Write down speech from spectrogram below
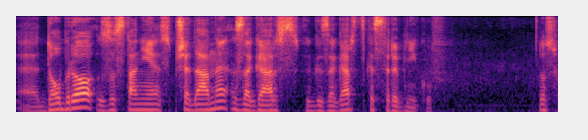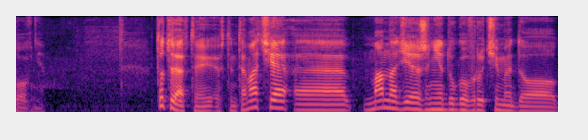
e, dobro zostanie sprzedane za, garst, za garstkę srebrników. Dosłownie. To tyle w, tej, w tym temacie. E, mam nadzieję, że niedługo wrócimy do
